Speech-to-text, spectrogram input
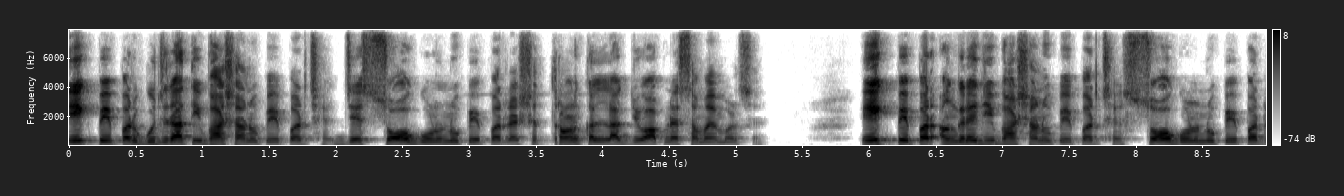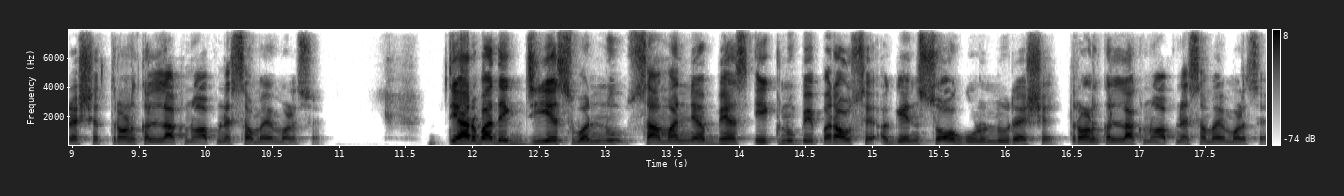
એક પેપર ગુજરાતી ભાષાનું પેપર છે, જે સો ગુણનું પેપર રહેશે, ત્રણ કલાક જેવો આપને સમય મળશે. એક પેપર અંગ્રેજી ભાષાનું પેપર છે, સો ગુણનું પેપર રહેશે, ત્રણ કલાકનો આપને સમય મળશે. ત્યારબાદ એક જીએસ વનનું સામાન્ય અભ્યાસ એકનું પેપર આવશે, અગેન સો ગુણનું રહેશે, ત્રણ કલાકનો આપને સમય મળશે.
